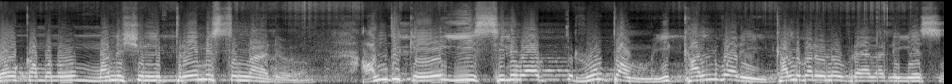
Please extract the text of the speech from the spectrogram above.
లోకమును మనుషుల్ని ప్రేమిస్తున్నాడు. అందుకే ఈ సిలువ రూపం ఈ కల్వరి కల్వరిలో వేలని యేసు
